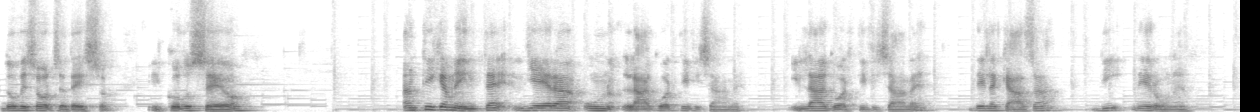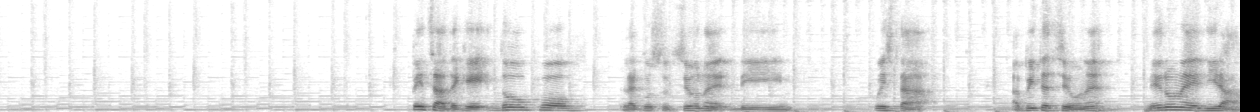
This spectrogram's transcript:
Dove sorge adesso il Colosseo, anticamente vi era un lago artificiale, il lago artificiale della casa di Nerone. Pensate che dopo la costruzione di questa abitazione, Nerone dirà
